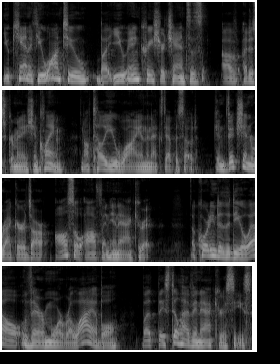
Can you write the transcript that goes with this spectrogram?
You can if you want to, but you increase your chances of a discrimination claim, and I'll tell you why in the next episode. Conviction records are also often inaccurate. According to the DOL, they're more reliable, but they still have inaccuracies.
